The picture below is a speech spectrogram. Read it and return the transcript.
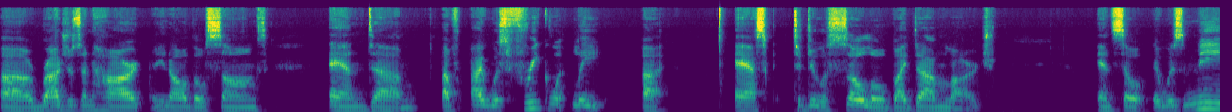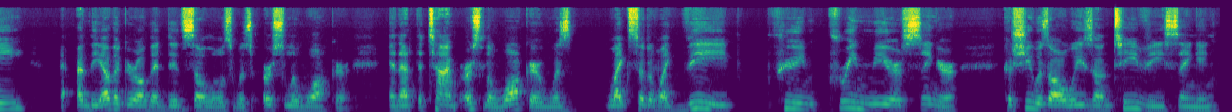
uh, Rodgers and Hart, you know, all those songs. And um, I was frequently uh, asked to do a solo by Don Large. And so it was me, and the other girl that did solos was Ursula Walker. And at the time, Ursula Walker was like sort of like the pre- premier singer because she was always on TV singing.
